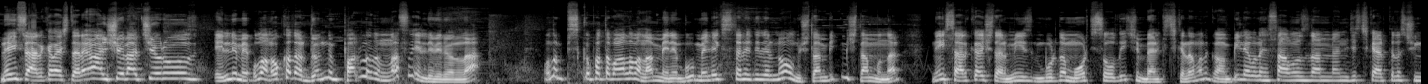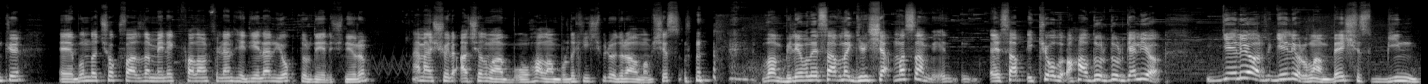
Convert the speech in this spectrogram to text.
Neyse arkadaşlar hemen şöyle açıyoruz. 50 mi? Ulan o kadar döndüm parladın nasıl 50 veriyorsun la? Oğlum psikopata bağlama lan beni. Bu melek star hediyeleri ne olmuş lan? Bitmiş lan bunlar. Neyse arkadaşlar biz burada Mortis olduğu için belki çıkaramadık ama bir level hesabımızdan bence çıkartırız. Çünkü e, bunda çok fazla melek falan filan hediyeler yoktur diye düşünüyorum. Hemen şöyle açalım abi. Oha lan buradaki hiçbir ödül almamışız. Ulan bir level hesabına giriş yapmazsam e, hesap 2 olur. Aha dur dur geliyor. Geliyor geliyor. Ulan 500 bin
